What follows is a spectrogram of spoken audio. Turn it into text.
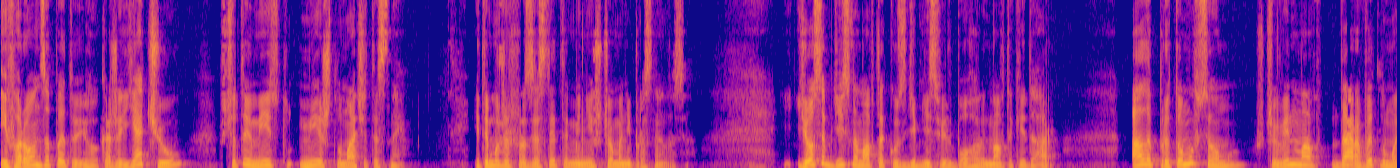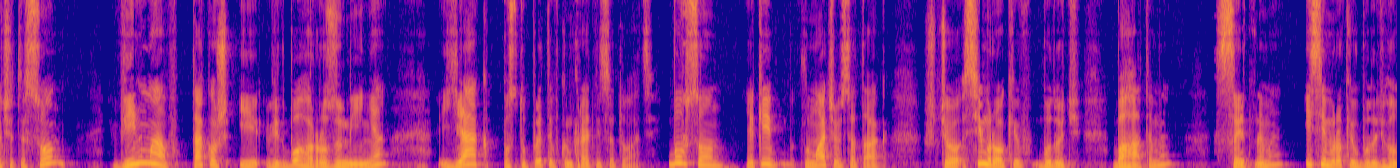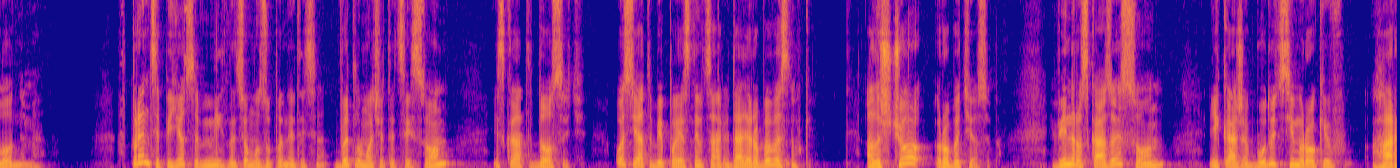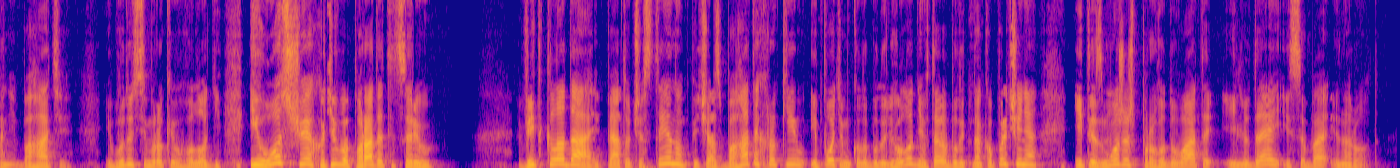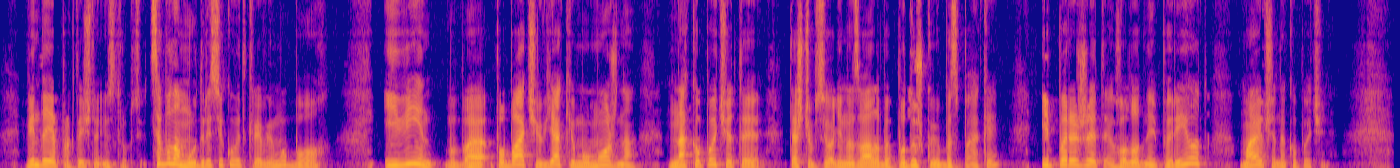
І фараон запитує його, каже: Я чув, що ти вмієш, тлумачити сни, і ти можеш роз'яснити мені, що мені приснилося. Йосип дійсно мав таку здібність від Бога, він мав такий дар. Але при тому всьому, що він мав дар витлумачити сон, він мав також і від Бога розуміння, як поступити в конкретній ситуації. Був сон, який тлумачився так, що сім років будуть багатими, ситними, і сім років будуть голодними. В принципі, Йосип міг на цьому зупинитися, витлумачити цей сон і сказати: досить. Ось я тобі пояснив царю. Далі роби висновки. Але що робить Йосип? Він розказує сон і каже: будуть сім років гарні, багаті, і будуть сім років голодні. І ось що я хотів би порадити царю. Відкладай п'яту частину під час багатих років, і потім, коли будуть голодні, в тебе будуть накопичення, і ти зможеш прогодувати і людей, і себе, і народ. Він дає практичну інструкцію. Це була мудрість, яку відкрив йому Бог. І він е, побачив, як йому можна накопичити те, що б сьогодні назвали би подушкою безпеки, і пережити голодний період, маючи накопичення.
